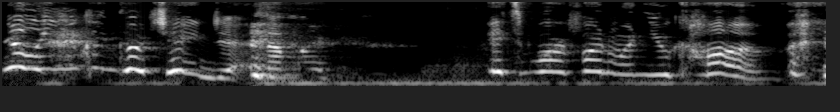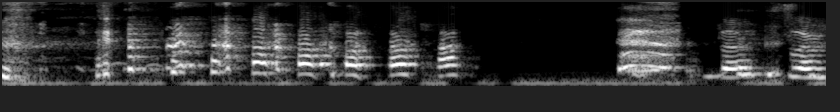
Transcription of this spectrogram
really, you can go change it. And I'm like, it's more fun when you come. That's so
